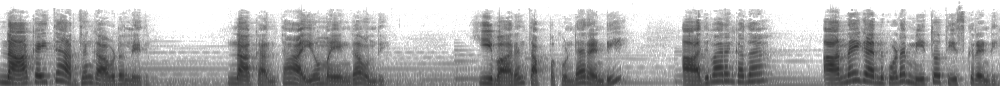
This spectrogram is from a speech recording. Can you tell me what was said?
నాకైతే అర్థం కావడం లేదు. నాకంతా అయోమయంగా ఉంది. ఈ వారం తప్పకుండా రండి. ఆదివారం కదా. ఆ అన్నయ్య గారిని కూడా మీతో తీసుకురండి.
